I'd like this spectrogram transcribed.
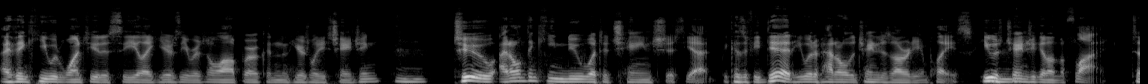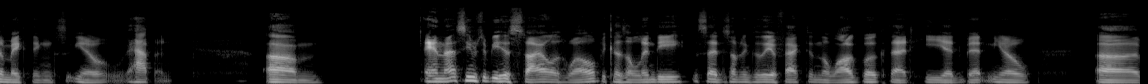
I think he would want you to see like here's the original logbook and then here's what he's changing. Two, I don't think he knew what to change just yet because if he did, he would have had all the changes already in place. He was Mhm. changing it on the fly to make things, you know, happen. Um, and that seems to be his style as well because Alendi said something to the effect in the logbook that he had been, you know, uh,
